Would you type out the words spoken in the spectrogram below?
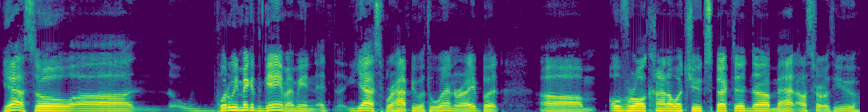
Yeah. So, uh, what do we make of the game? I mean, it, yes, we're happy with the win, right? But um, overall, kind of what you expected, uh, Matt. I'll start with you.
